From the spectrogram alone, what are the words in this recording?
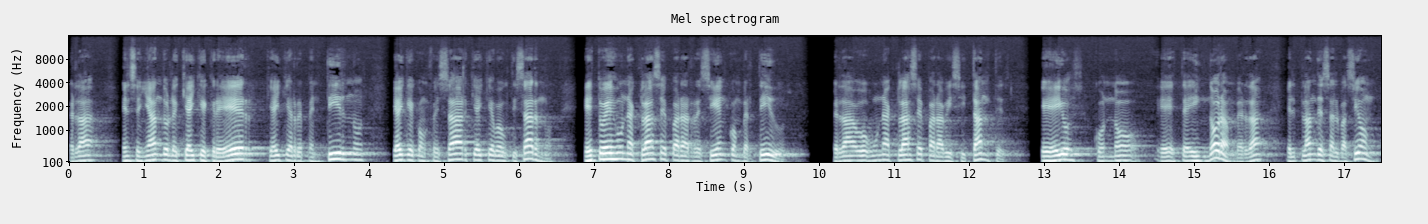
¿verdad? Enseñándole que hay que creer, que hay que arrepentirnos, que hay que confesar, que hay que bautizarnos. Esto es una clase para recién convertidos, ¿verdad? O una clase para visitantes, que ellos con no este, ignoran, ¿verdad? El plan de salvación.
